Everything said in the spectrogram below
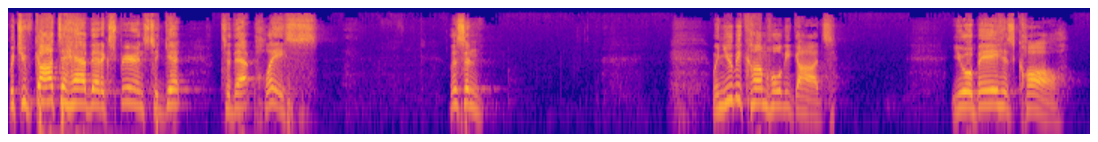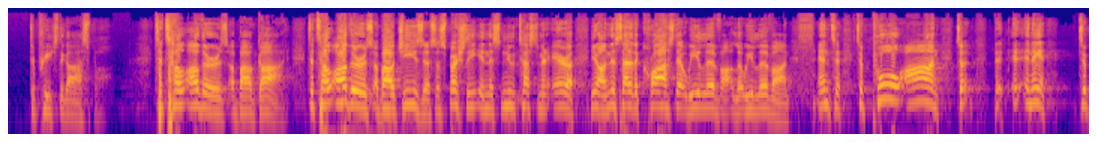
But you've got to have that experience to get to that place. Listen, when you become wholly God's, you obey his call to preach the gospel, to tell others about God, to tell others about Jesus, especially in this New Testament era, you know, on this side of the cross that we live on, that we live on. And to, to pull on, to, and again, to,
